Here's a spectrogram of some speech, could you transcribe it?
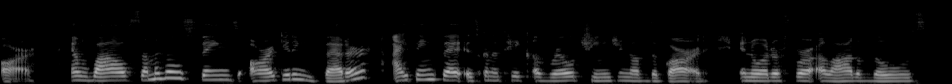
are. And while some of those things are getting better, I think that it's going to take a real changing of the guard in order for a lot of those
